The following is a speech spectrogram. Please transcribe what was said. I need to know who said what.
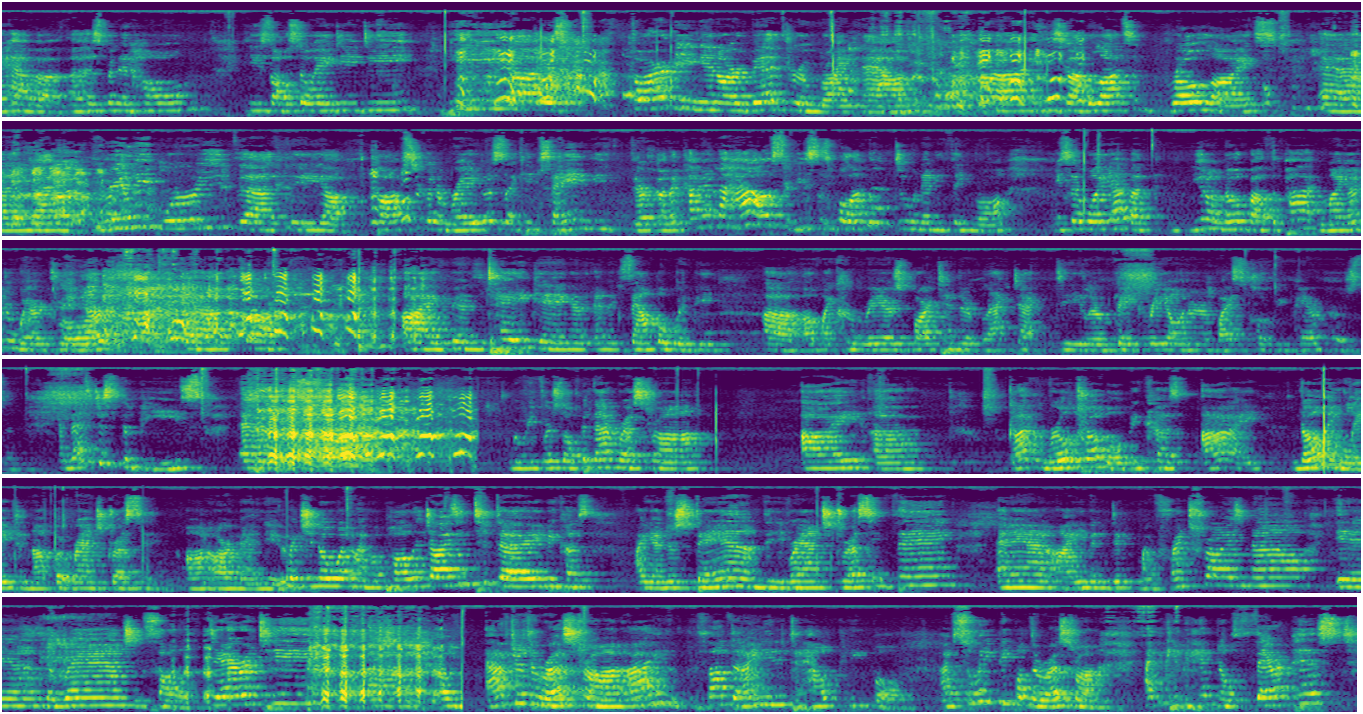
Speaker 1: have a, a husband at home. He's also ADD. He uh, is farming in our bedroom right now. Uh, he's got lots of grow lights. And I'm really worried that the uh, cops are going to raid us. I keep saying he, they're going to come in the house. And he says, well, I'm not doing anything wrong. He said, well, yeah, but you don't know about the pot in my underwear drawer that uh, I've been taking. An, an example would be uh, of my careers, bartender, blackjack dealer, bakery owner, and bicycle repair person. And that's just the bees. And when we first opened that restaurant, I uh, got in real trouble because I knowingly did not put ranch dressing on our menu. But you know what? I'm apologizing today because I understand the ranch dressing thing. And I even dip my french fries now in the ranch in solidarity. Uh, after the restaurant, I thought that I needed to help people. I have so many people at the restaurant. I became a hypnotherapist.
